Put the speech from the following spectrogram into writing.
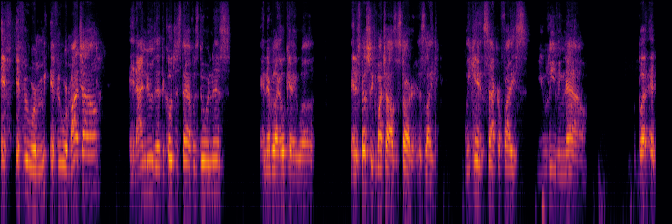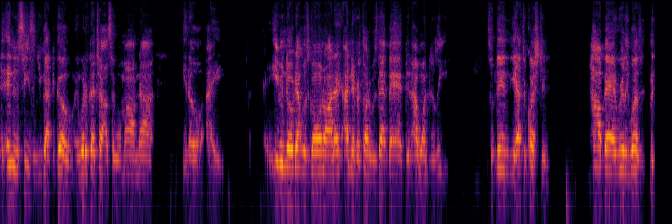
if if it were me, if it were my child, and I knew that the coaching staff was doing this, and they were like, okay, well, and especially if my child's a starter, it's like we can't sacrifice you leaving now, but at the end of the season you got to go. And what if that child said, well, mom, nah, you know, I even though that was going on, I, I never thought it was that bad that I wanted to leave. So then you have to question how bad really was it?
